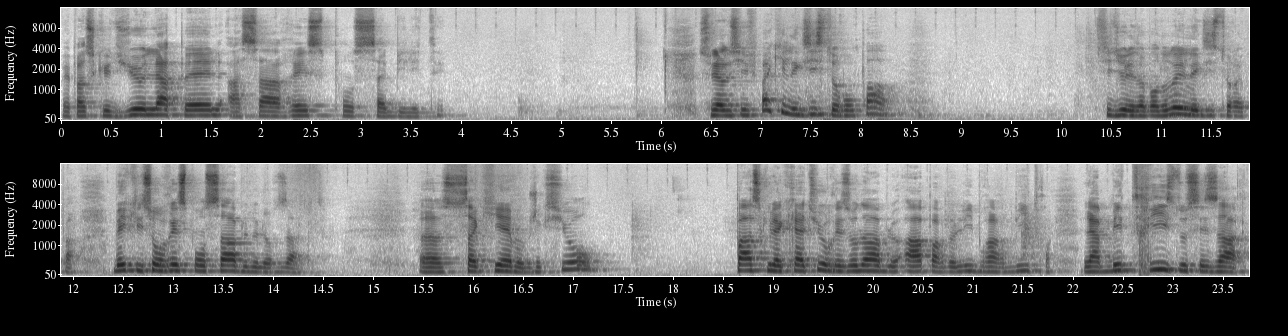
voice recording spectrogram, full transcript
mais parce que Dieu l'appelle à sa responsabilité. Cela ne signifie pas qu'ils n'existeront pas. Si Dieu les abandonnait, ils n'existeraient pas. Mais qu'ils sont responsables de leurs actes. Euh, cinquième objection, parce que la créature raisonnable a par le libre arbitre la maîtrise de ses actes,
